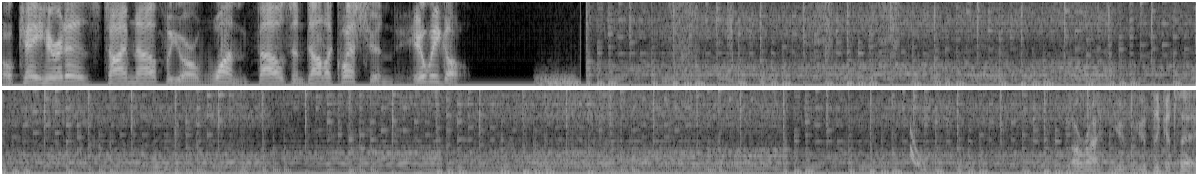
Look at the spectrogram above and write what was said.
Okay, here it is. Time now for your $1,000 question. Here we go. Think it's A.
